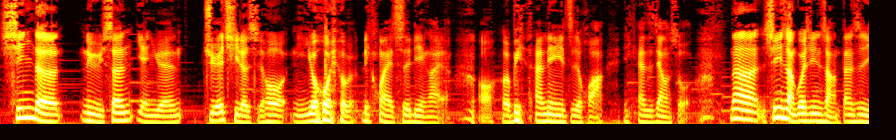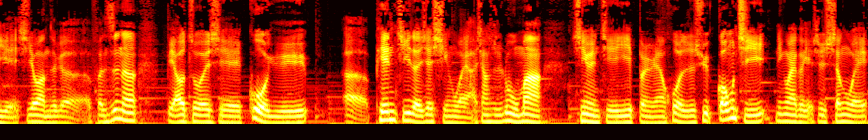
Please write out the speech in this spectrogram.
新的女生演员崛起的时候，你又会有另外一次恋爱了 哦，何必贪恋一枝花？应该是这样说。那欣赏归欣赏，但是也希望这个粉丝呢，不要做一些过于呃偏激的一些行为啊，像是辱骂新垣结衣本人，或者是去攻击另外一个也是身为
